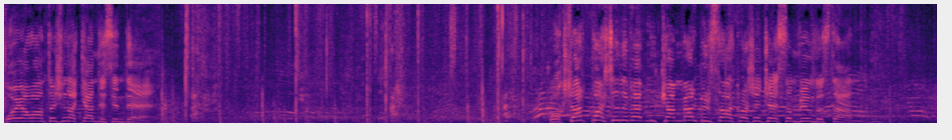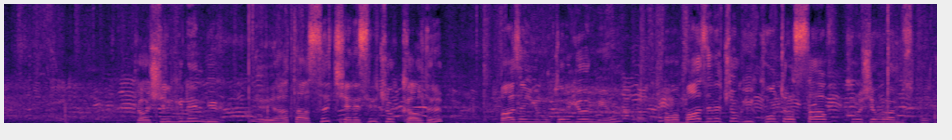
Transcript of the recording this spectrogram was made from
boy avantajı da kendisinde. Çok sert başladı ve mükemmel bir sağ kroşe Jason Wilnes'tan. Joe Schilling'in en büyük e, hatası çenesini çok kaldırıp bazen yumrukları görmüyor. Ama bazen de çok iyi kontra sağ kroşe vuran bir sporcu.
